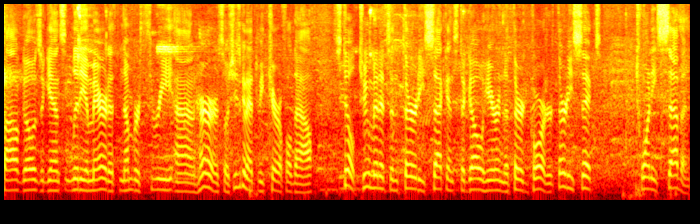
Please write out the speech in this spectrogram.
Foul goes against Lydia Meredith, number three on her, so she's going to have to be careful now. Still two minutes and 30 seconds to go here in the third quarter. 36 27.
